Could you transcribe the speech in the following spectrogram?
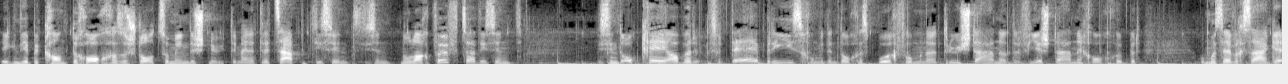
irgendwie bekannten Koch, also steht zumindest nicht. Ich meine, die Rezepte die sind, die sind 0815, die sind, die sind okay, aber für diesen Preis komme ich dann doch ein Buch von einem 3-Sterne- oder 4-Sterne-Koch über und muss einfach sagen,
